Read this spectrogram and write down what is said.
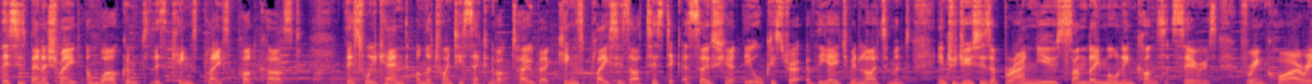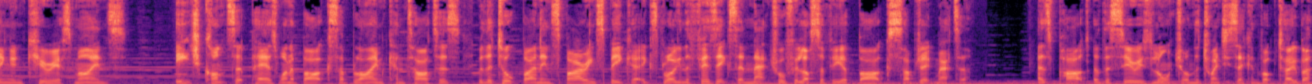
this is Ben Eshmade, and welcome to this King's Place podcast. This weekend, on the 22nd of October, King's Place's artistic associate, the Orchestra of the Age of Enlightenment, introduces a brand new Sunday morning concert series for inquiring and curious minds. Each concert pairs one of Bach's sublime cantatas with a talk by an inspiring speaker exploring the physics and natural philosophy of Bach's subject matter. As part of the series launch on the 22nd of October,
